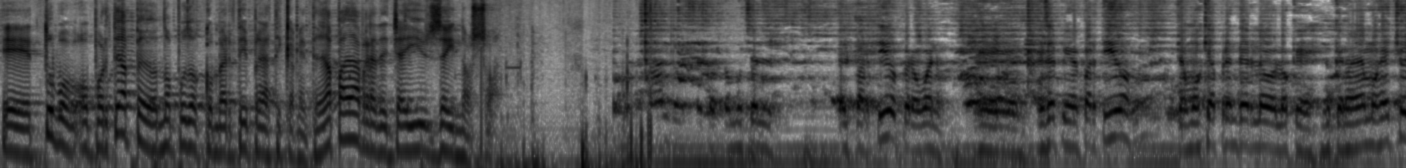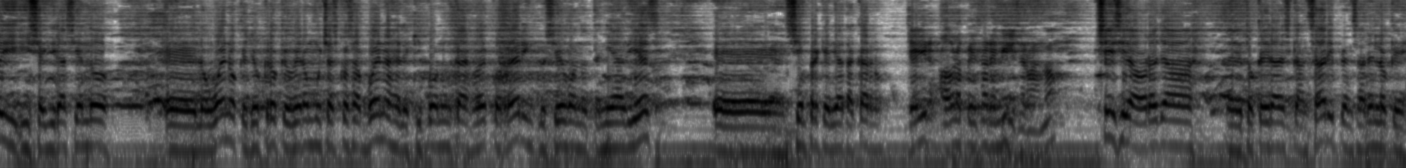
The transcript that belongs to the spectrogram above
Eh, tuvo oportunidad, pero no pudo convertir prácticamente. La palabra de Jair Reynoso. Partido, pero bueno, eh, es el primer partido, tenemos que aprender lo, lo que, lo que no hayamos hecho y, y seguir haciendo eh, lo bueno, que yo creo que hubieron muchas cosas buenas, el equipo nunca dejó de correr, inclusive cuando tenía 10, eh, siempre quería atacar, ¿no? Jair, ahora pensar en Wilstermann, ¿no? Sí, sí, ahora ya eh, toca ir a descansar y pensar en lo que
